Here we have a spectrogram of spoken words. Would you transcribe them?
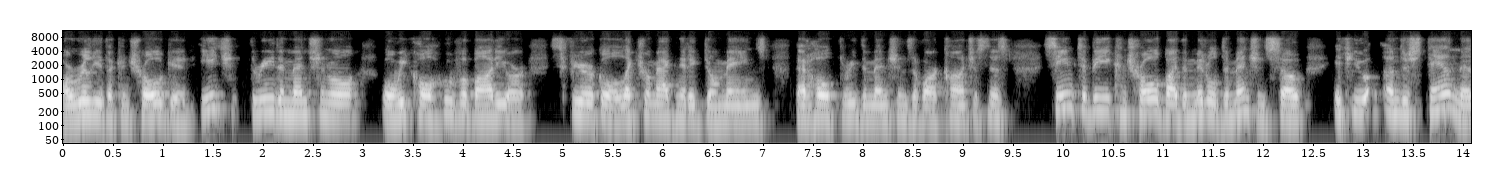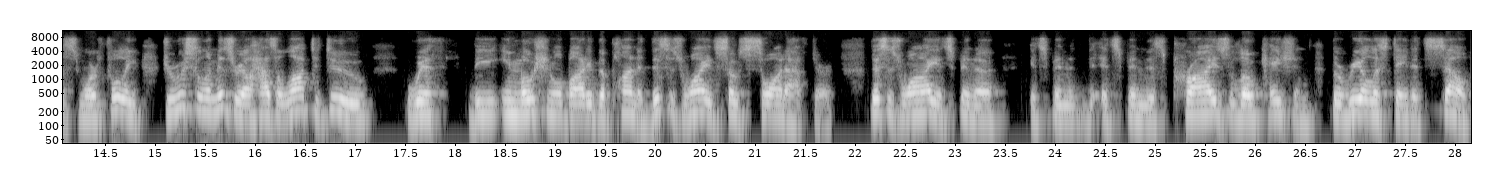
are really the control grid. Each three-dimensional, what we call Hova body or spherical electromagnetic domains that hold three dimensions of our consciousness seem to be controlled by the middle dimension. So if you understand this more fully, Jerusalem, Israel has a lot to do with the emotional body of the planet. This is why it's so sought after. This is why it's been a it's been it's been this prized location, the real estate itself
